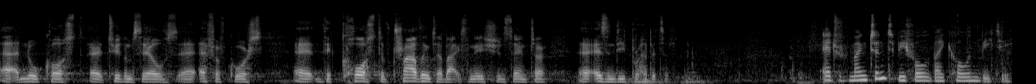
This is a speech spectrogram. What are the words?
uh, at no cost uh, to themselves, uh, if of course uh, the cost of travelling to a vaccination centre uh, is indeed prohibitive. Edward Mountain to be followed by Colin Beattie.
